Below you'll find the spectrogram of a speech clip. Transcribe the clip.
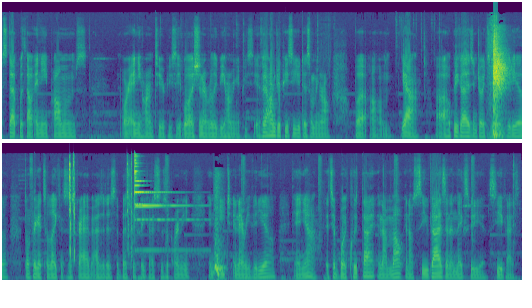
step without any problems or any harm to your pc well it shouldn't really be harming your pc if it harmed your pc you did something wrong but um yeah i uh, hope you guys enjoyed today's video. Don't forget to like and subscribe as it is the best way for you guys to support me in each and every video. And yeah it's your boy Kluthai and i'm out and i'll see you guys in the next video. See you guys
